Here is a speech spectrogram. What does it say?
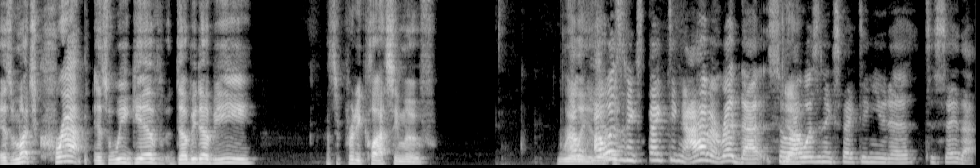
as much crap as we give WWE, that's a pretty classy move. Really, I, I wasn't expecting. I haven't read that, so Yeah. I wasn't expecting you to to say that.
